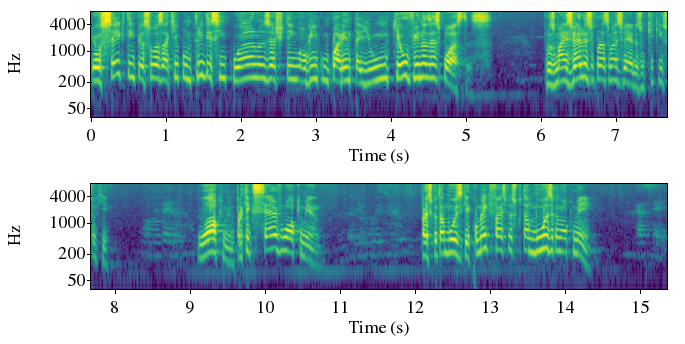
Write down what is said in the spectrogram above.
Eu sei que tem pessoas aqui com 35 anos e acho que tem alguém com 41 que eu vi nas respostas. Para os mais velhos e para as mais velhas, o que, que é isso aqui? Walkman. Para que, serve o Walkman? Para escutar música. E como é que faz para escutar música no Walkman? Cassete.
